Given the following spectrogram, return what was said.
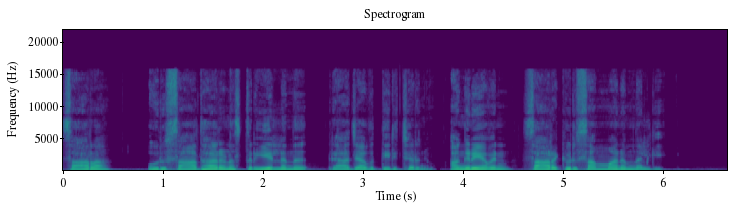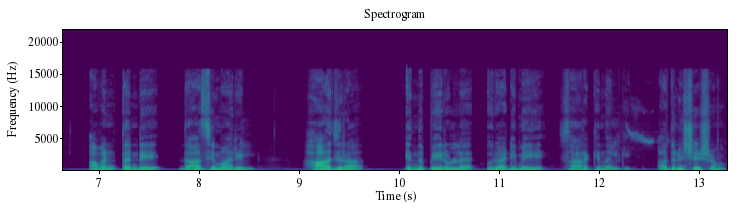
സാറ ഒരു സാധാരണ സ്ത്രീയല്ലെന്ന് രാജാവ് തിരിച്ചറിഞ്ഞു. അങ്ങനെ അവൻ സാറയ്ക്കൊരു സമ്മാനം നൽകി. അവൻ തന്റെ ദാസിമാരിൽ ഹാജ്റ എന്നു പേരുള്ള ഒരു അടിമയെ സാറയ്ക്ക് നൽകി. അതിനുശേഷം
